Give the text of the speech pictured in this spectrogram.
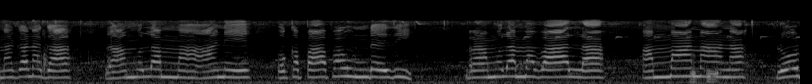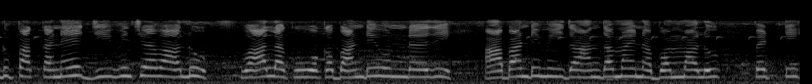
అనగనగా రాములమ్మ అనే ఒక పాప ఉండేది. రాములమ్మ వాళ్ళ అమ్మ నాన్న రోడ్డు పక్కనే జీవించేవాళ్ళు. వాళ్ళకు ఒక బండి ఉండేది. ఆ బండి మీద అందమైన బొమ్మలు పెట్టి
